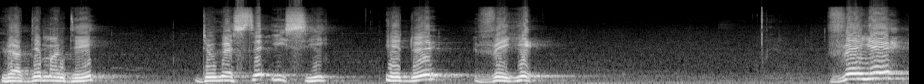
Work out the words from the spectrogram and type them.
leur demandait de rester ici et de veiller. Veiller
